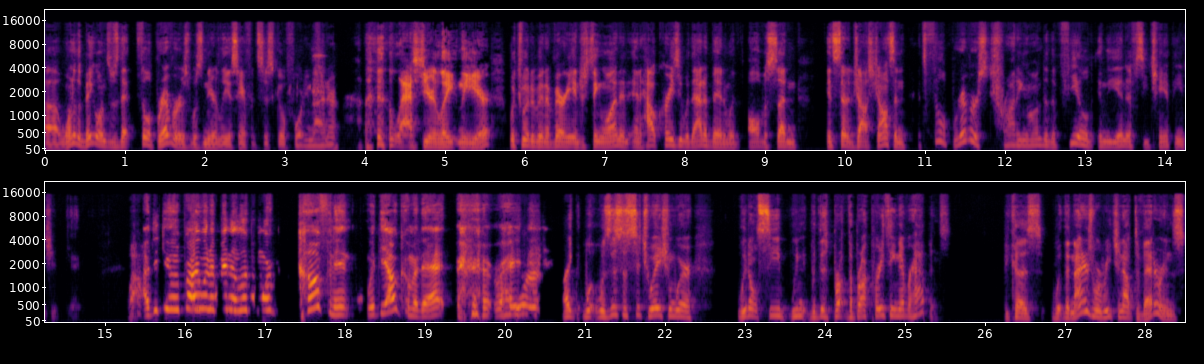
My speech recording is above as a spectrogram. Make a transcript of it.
uh, one of the big ones was that Philip Rivers was nearly a San Francisco 49er last year, late in the year, which would have been a very interesting one. And, and how crazy would that have been with all of a sudden, instead of Josh Johnson, it's Philip Rivers trotting onto the field in the NFC Championship game. Wow. I think you probably would have been a little more confident with the outcome of that, right? Or, like, w- was this a situation where we don't see we with this brought the Brock Purdy thing never happens because the Niners were reaching out to veterans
